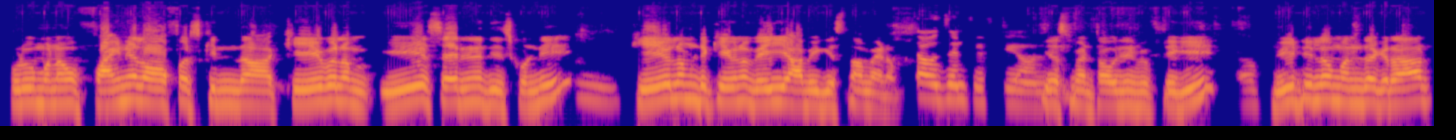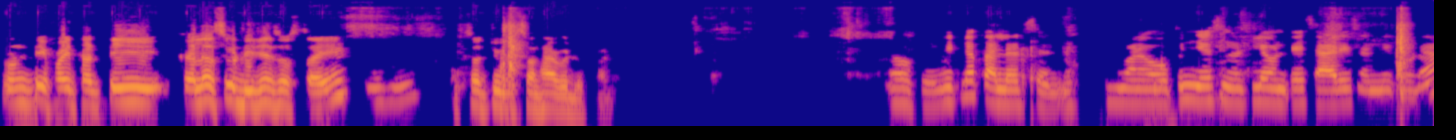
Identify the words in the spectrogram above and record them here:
ఇప్పుడు మనం ఫైనల్ ఆఫర్స్ కింద కేవలం ఏ శారీనే తీసుకోండి. కేవలం అంటే కేవలం వెయ్యి యాభైకి ఇస్తున్నాం madam. Thousand fifty yes madam thousand ఫిఫ్టీకి. వీటిలో మన దగ్గర twenty five thirty colours designs వస్తాయి. ఒకసారి చూపిస్తాను హ్యాపీ డిఫరెంట్ ఓకే వీటిలో కలర్స్ అండి. మనం ఓపెన్ చేసినట్లే ఉంటాయి శారీస్ అన్ని కూడా.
